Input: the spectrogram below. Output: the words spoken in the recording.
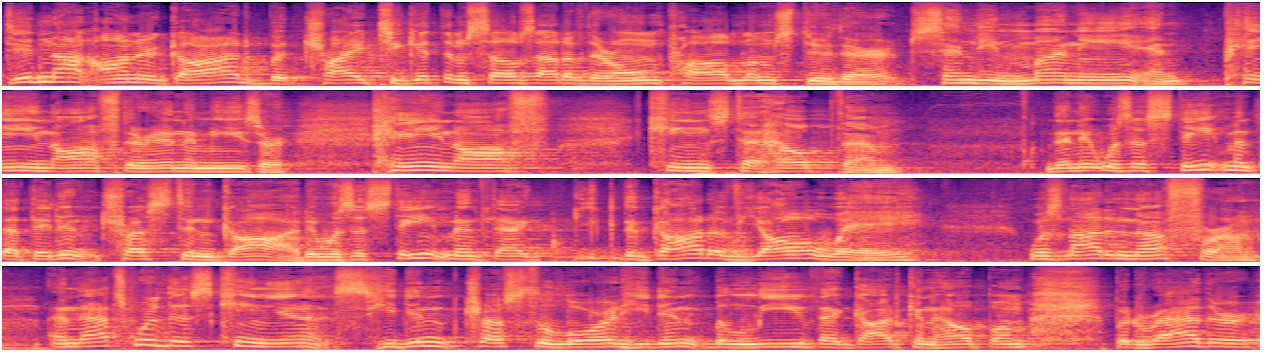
did not honor God but tried to get themselves out of their own problems through their sending money and paying off their enemies or paying off kings to help them, then it was a statement that they didn't trust in God. It was a statement that the God of Yahweh was not enough for him. And that's where this king is. He didn't trust the Lord. He didn't believe that God can help him, but rather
